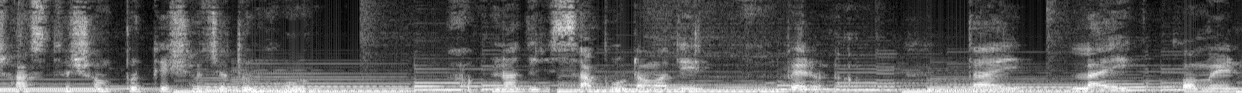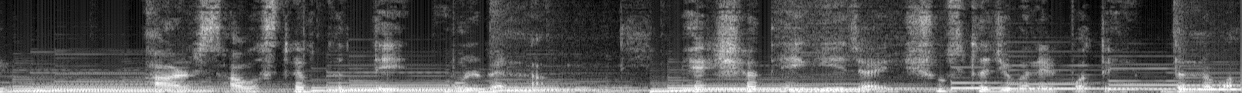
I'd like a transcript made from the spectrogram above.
স্বাস্থ্য সম্পর্কে সচেতন হন। আপনাদের সাপোর্ট আমাদের প্রেরণা তাই লাইক কমেন্ট আর সাবস্ক্রাইব করতে ভুলবেন না। একসাথে এগিয়ে যায় সুস্থ জীবনের পথে। ধন্যবাদ।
